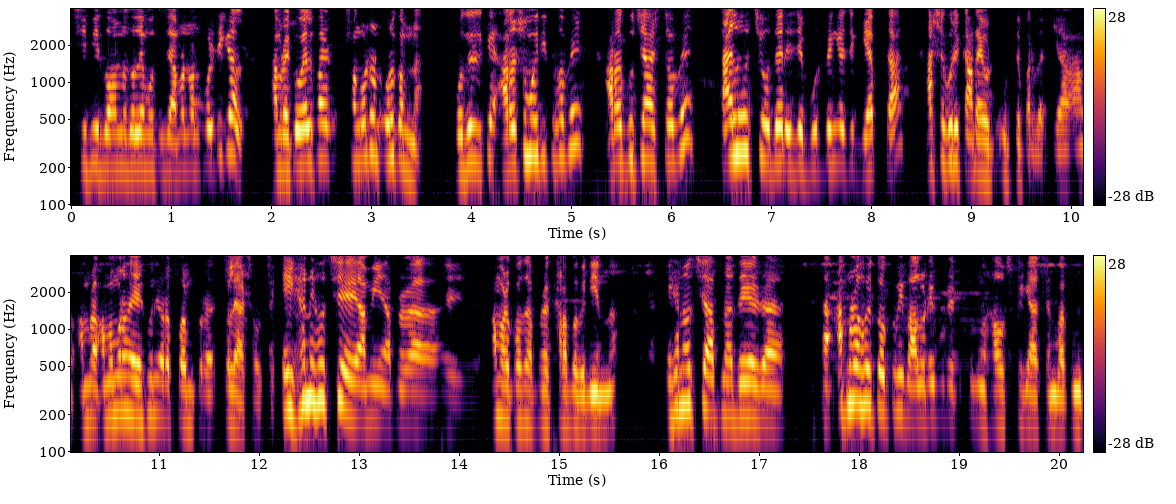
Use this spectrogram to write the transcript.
শিবির বা অন্য দলের মতো যে আমরা নন পলিটিক্যাল আমরা একটা ওয়েলফেয়ার সংগঠন, ওরকম না। ওদেরকে আরও সময় দিতে হবে, আরও গুছিয়ে আসতে হবে, তাহলে হচ্ছে ওদের এই যে ভোট ব্যাংকের যে গ্যাপটা আশা করি কাটায় উঠ- উঠতে পারবে আর কি। আমরা আমার মনে হয় এখনই ওরা ফর্ম করে চলে আসা হচ্ছে এইখানে হচ্ছে আমি আপনারা আমার কথা আপনারা খারাপভাবে নিন না। এখানে হচ্ছে আপনাদের আপনারা হয়তো খুবই ভালো রেপুটেড কোনো হাউস থেকে আসেন বা কোনো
